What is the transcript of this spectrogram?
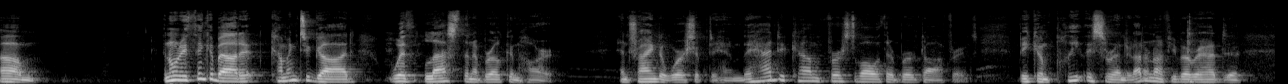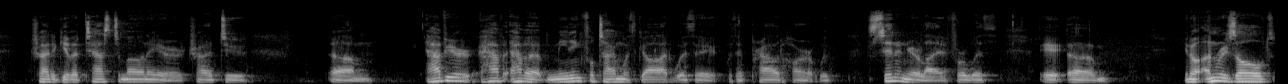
Um, And when we think about it, coming to God with less than a broken heart and trying to worship to Him, they had to come, first of all, with their burnt offerings, be completely surrendered. I don't know if you've ever had to try to give a testimony or try to. Um, have your have have a meaningful time with God with a with a proud heart, with sin in your life, or with a, um, you know unresolved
